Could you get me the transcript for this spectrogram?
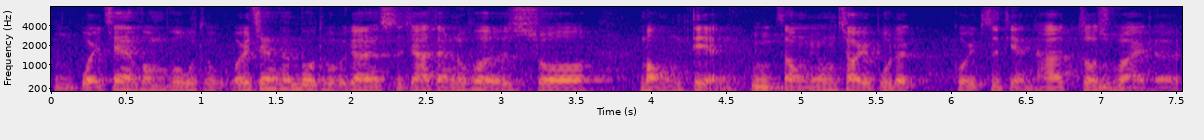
嗯，违建的分布图、违建分布图跟实价登录，或者是说蒙点，嗯。这种用教育部的国语字典它做出来的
